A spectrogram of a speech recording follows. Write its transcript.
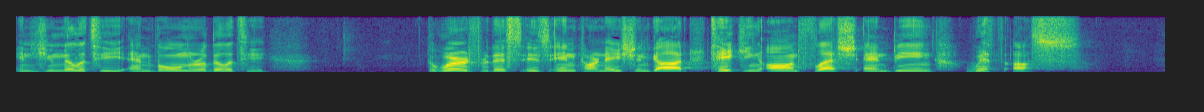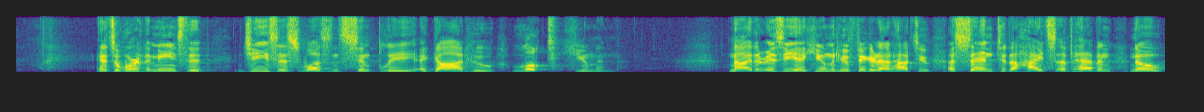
in humility and vulnerability. The word for this is incarnation, God taking on flesh and being with us. And it's a word that means that Jesus wasn't simply a God who looked human. Neither is he a human who figured out how to ascend to the heights of heaven. No,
